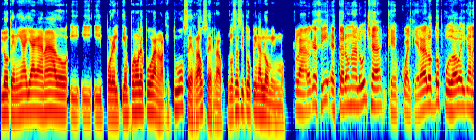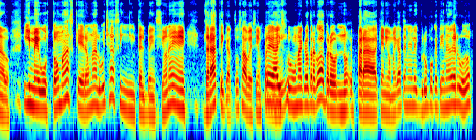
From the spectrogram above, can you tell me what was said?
lo tenía ya ganado y, y, por el tiempo no le pudo ganar. Aquí estuvo cerrado, cerrado. No sé si tú opinas lo mismo. Claro que sí, esto era una lucha que cualquiera de los dos pudo haber ganado. Y me gustó más que era una lucha sin intervenciones drásticas, tú sabes. Siempre hay una que otra cosa, pero no, para Kenny Omega tener el grupo que tiene de Rudo,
